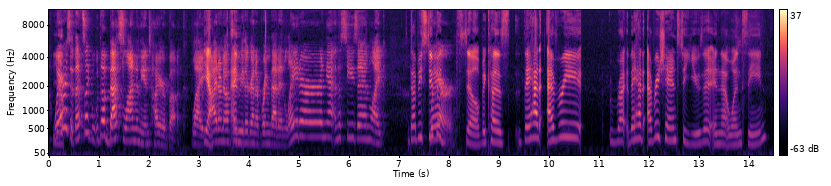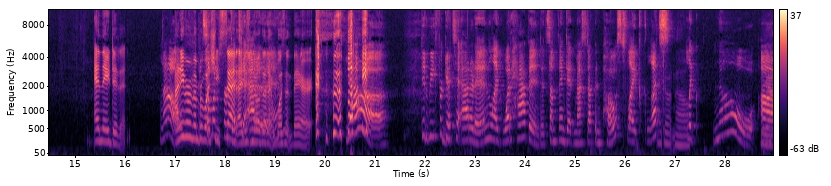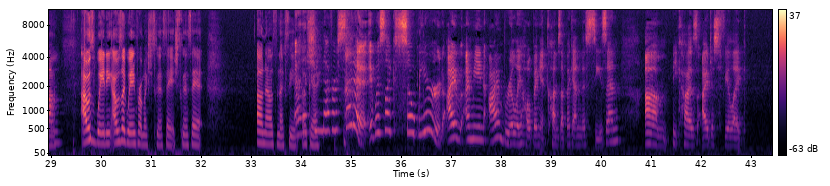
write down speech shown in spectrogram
Where Yep. is it? That's like the best line in the entire book. Like, Yeah, I don't know if maybe and- they're gonna bring that in later in the in the season. Like, That'd be stupid Where? still because they had every right they had every chance to use it in that one scene and they didn't. no. I don't even remember Did what she said. I just know it that in? it wasn't there. yeah. Did we forget to add it in? Like, what happened? Did something get messed up in post? Like, let's. I don't know. Like, no. Yeah. Um. I was waiting. I was like waiting for. it. I'm like, she's gonna say it. She's gonna say it. Oh, now it's the next scene. And Okay. she never said it. It was like so weird. I I mean, I'm really hoping it comes up again this season. Um, because I just feel like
